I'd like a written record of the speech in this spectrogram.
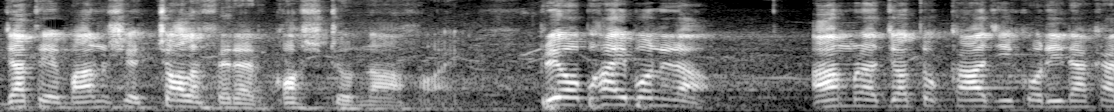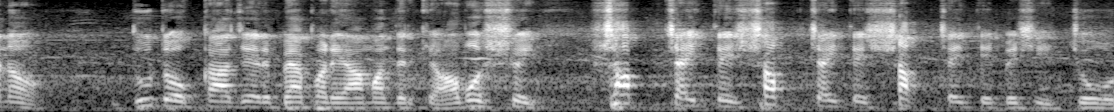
যাতে মানুষের চলাফেরার কষ্ট না হয়। প্রিয় ভাই বোনেরা, আমরা যত কাজই করি না কেন, দুটো কাজের ব্যাপারে আমাদেরকে অবশ্যই সবচাইতে সবচাইতে সবচাইতে বেশি জোর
